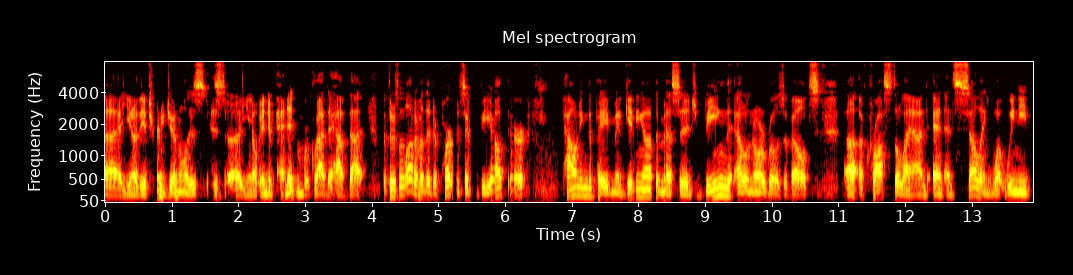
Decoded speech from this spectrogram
Uh, you know, the Attorney General is is uh, you know independent, and we're glad to have that. But there's a lot of other departments that could be out there pounding the pavement, getting out the message, being the Eleanor Roosevelts uh, across the land, and and selling what we need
